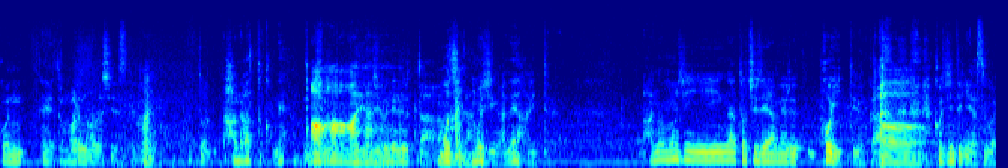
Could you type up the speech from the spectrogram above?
こに、えー、と丸の話ですけど、はい。あと花とかね。あーはいはいはい。自分で縫った文字がね。文字がね入ってるあの文字が途中でやめるっぽいっていうかあ個人的にはすごい。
